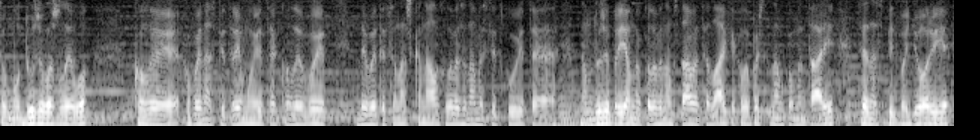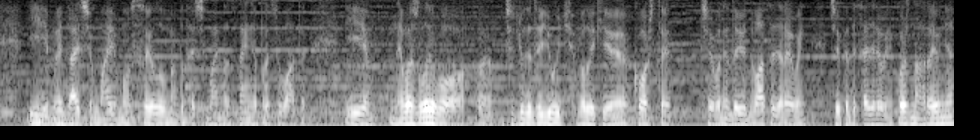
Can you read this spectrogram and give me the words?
тому дуже важливо, коли ви нас підтримуєте, коли ви дивитеся наш канал, коли ви за нами слідкуєте. Нам дуже приємно, коли ви нам ставите лайки, коли пишете нам коментарі. Це нас підбадьорює, і ми далі маємо силу, ми далі маємо натхнення працювати. І неважливо, е, чи люди дають великі кошти, чи вони дають 20 гривень, чи 50 гривень. Кожна гривня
